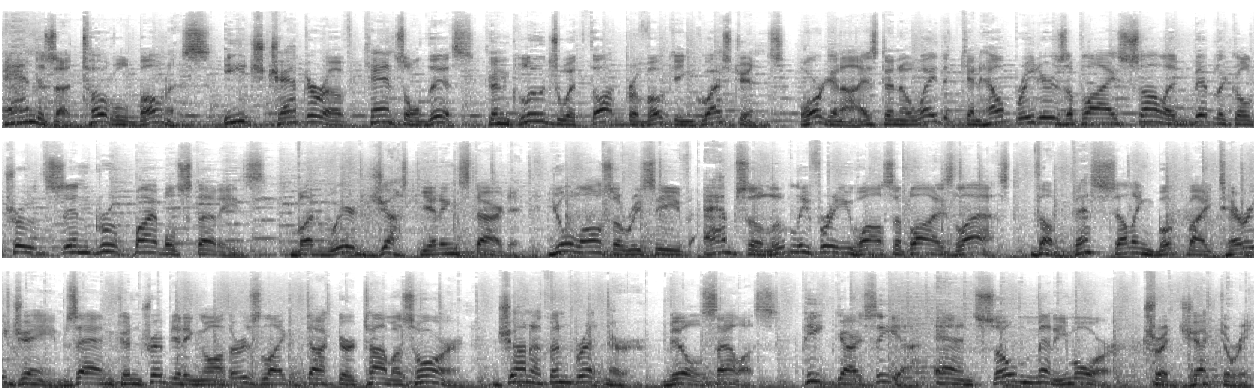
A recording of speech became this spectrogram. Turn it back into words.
And as a total bonus, each chapter of Cancel This concludes with thought provoking questions, organized in a way that can help readers apply solid biblical truths in group Bible studies. But we're just getting started. You'll also receive absolutely free while supplies last the best selling book by Terry James and contributing authors like Dr. Thomas Horn, Jonathan Brentner, Bill Salus, Pete Garcia, and so many more. Trajectory,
